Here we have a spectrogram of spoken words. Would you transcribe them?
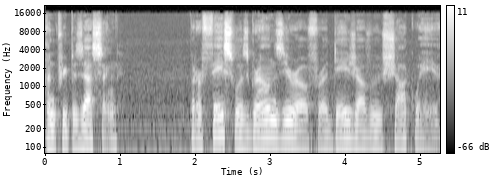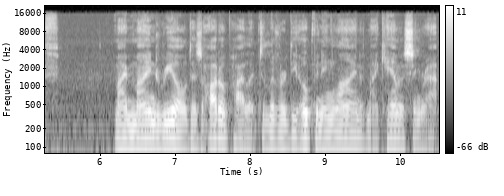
unprepossessing, but her face was ground zero for a deja vu shockwave. My mind reeled as autopilot delivered the opening line of my canvassing rap.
